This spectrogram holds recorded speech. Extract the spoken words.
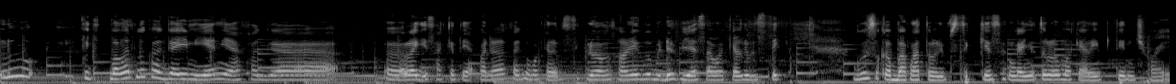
lu pucet banget lu kagak inian ya kagak uh, lagi sakit ya. Padahal kagak pakai lipstick doang. Soalnya gue beda biasa pakai lipstick. Gue suka banget tuh lipstick. Ya seenggaknya tuh lo pakai lip tint coy.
